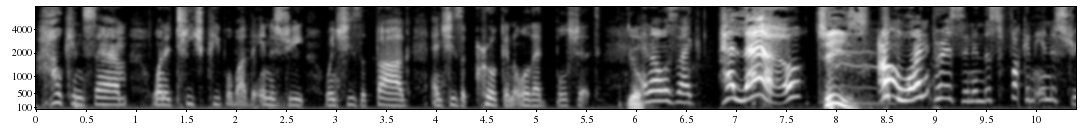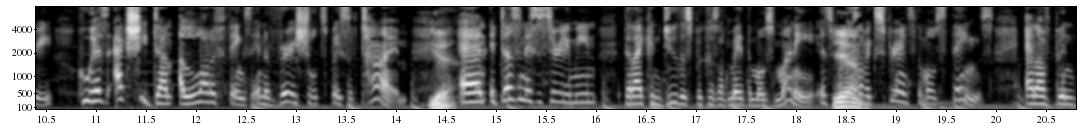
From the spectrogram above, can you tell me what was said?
How can Sam want to teach people about the industry when she's a thug and she's a crook and all that bullshit? Yo. And I was like, Hello? Jeez. I'm one person in this fucking industry who has actually done a lot of things in a very short space of time. Yeah. And it doesn't necessarily mean that I can do this because I've made the most money. It's because Yeah. I've experienced the most things. And I've been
